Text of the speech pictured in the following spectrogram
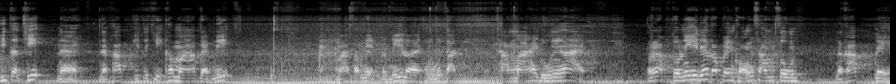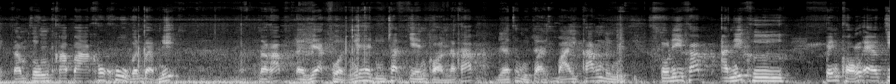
ฮิตาชินะนะครับฮิตาชิเข้ามาแบบนี้ มาสำเร็จแบบนี้เลยสมมติตัดทำมาให้ดูง่ายๆสำหรับตัวนี้เนี่ยก็เป็นของซัมซุงนะครับนี่ซัมซุงคาปาเข้าคู่กันแบบนี้นะครับแต่แยกส่วนนี้ให้ดูชัดเจนก่อนนะครับ เดี๋ยวถ้าผมจะอธิบายอีกครั้งหนึ่งตัวนี้ครับ อันนี้คือ เป็นของ LG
